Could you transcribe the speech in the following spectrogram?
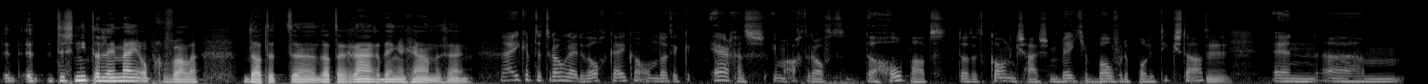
het, het, is niet alleen mij opgevallen dat, het, dat er rare dingen gaande zijn. Nou, ik heb de troonrede wel gekeken, omdat ik ergens in mijn achterhoofd de hoop had dat het Koningshuis een beetje boven de politiek staat. Mm. En um,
